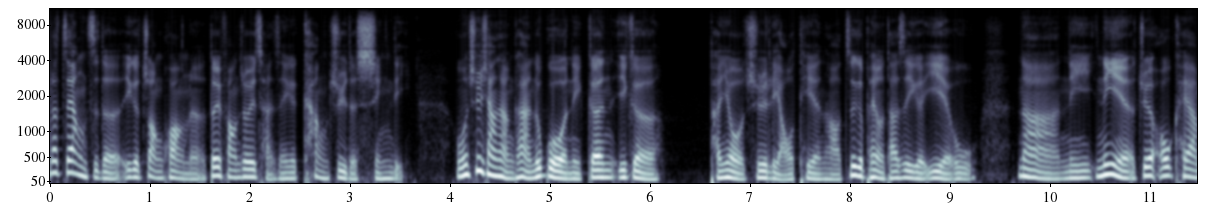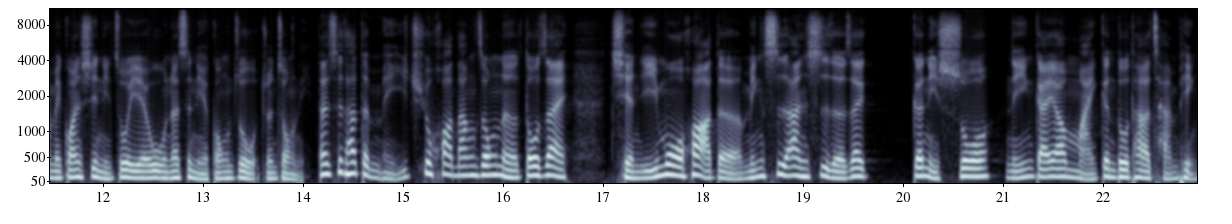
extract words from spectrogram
那这样子的一个状况呢，对方就会产生一个抗拒的心理。我们去想想看，如果你跟一个朋友去聊天，哈，这个朋友他是一个业务，那你你也觉得 OK 啊，没关系，你做业务那是你的工作，我尊重你。但是他的每一句话当中呢，都在潜移默化的、明示暗示的在跟你说，你应该要买更多他的产品，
